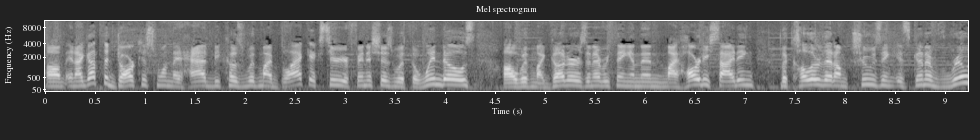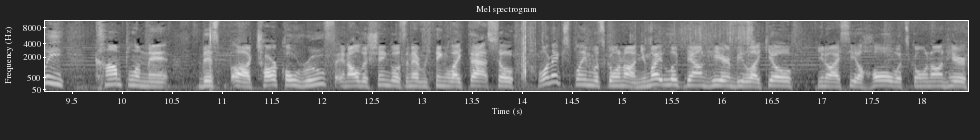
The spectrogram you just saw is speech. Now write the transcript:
Um, and I got the darkest one they had because with my black exterior finishes with the windows, uh, with my gutters and everything, and then my Hardie siding, the color that I'm choosing is gonna really complement this uh, charcoal roof and all the shingles and everything like that. So I want to explain what's going on. You might look down here and be like, yo, you know, I see a hole, what's going on here?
